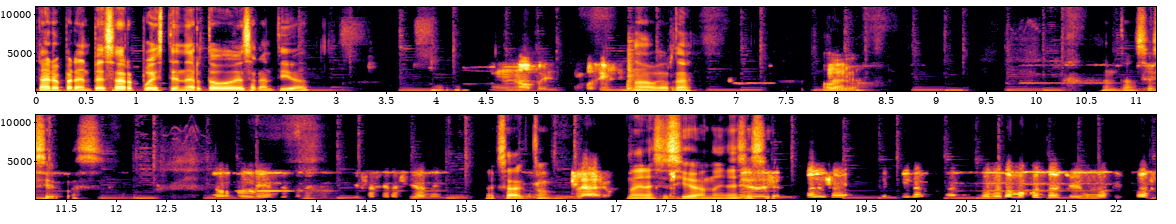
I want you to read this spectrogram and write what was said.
Claro, para empezar, puedes tener toda esa cantidad. No, pues, imposible. No, ¿verdad? Claro. Obvio. Entonces sí, pues. No prudente con exageraciones. Exacto. Claro, No hay necesidad, no hay necesidad. Nos damos cuenta de que uno que pasa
